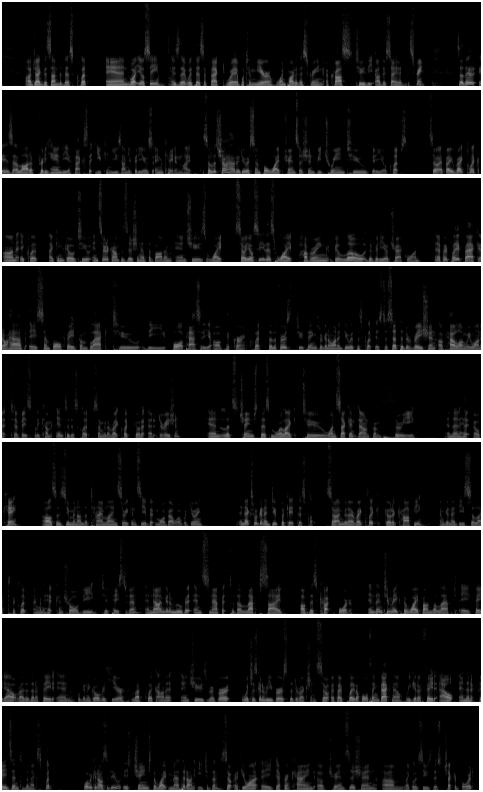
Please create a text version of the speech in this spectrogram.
I'll drag this onto this clip. And what you'll see is that with this effect, we're able to mirror one part of the screen across to the other side of the screen. So there is a lot of pretty handy effects that you can use on your videos in Kdenlive. So let's show how to do a simple wipe transition between two video clips. So if I right click on a clip, I can go to insert a composition at the bottom and choose wipe. So you'll see this wipe hovering below the video track one. And if I play it back, it'll have a simple fade from black to the full opacity of the current clip. So the first two things we're going to want to do with this clip is to set the duration of how long we want it to basically come into this clip. So I'm going to right click, go to edit duration, and let's change this more like to one second down from three and then hit OK. I'll also zoom in on the timeline so we can see a bit more about what we're doing. And next we're going to duplicate this clip. So I'm going to right click, go to copy. I'm going to deselect the clip. I'm going to hit Control V to paste it in. And now I'm going to move it and snap it to the left side of this cut border. And then to make the wipe on the left a fade out rather than a fade in, we're going to go over here, left click on it, and choose revert, which is going to reverse the direction. So if I play the whole thing back now, we get a fade out, and then it fades into the next clip. What we can also do is change the wipe method on each of them. So if you want a different kind of transition, um, like let's use this checkerboard,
